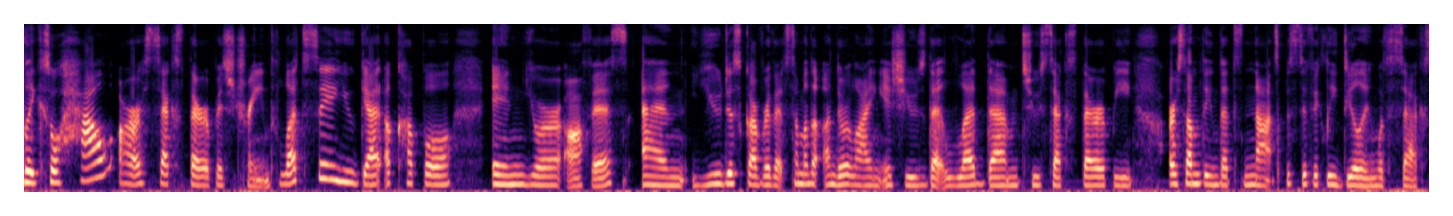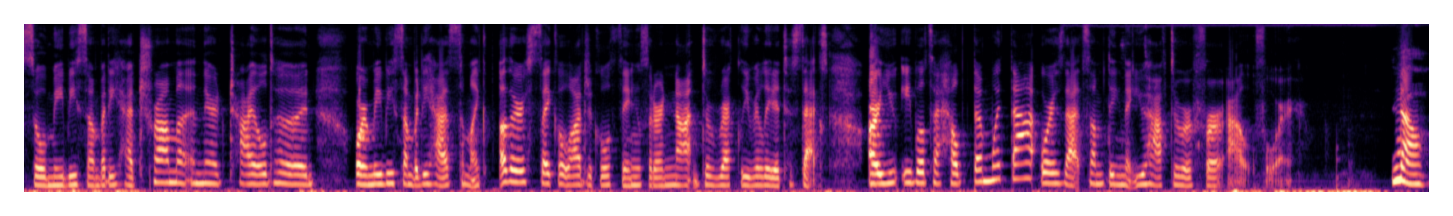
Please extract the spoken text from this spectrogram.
like so how are sex therapists trained? Let's say you get a couple in your office and you discover that some of the underlying issues that led them to sex therapy are something that's not specifically dealing with sex. So maybe somebody had trauma in their childhood or maybe somebody has some like other psychological things that are not directly related to sex. Are you able to help them with that or is that something that you have to refer out for no,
